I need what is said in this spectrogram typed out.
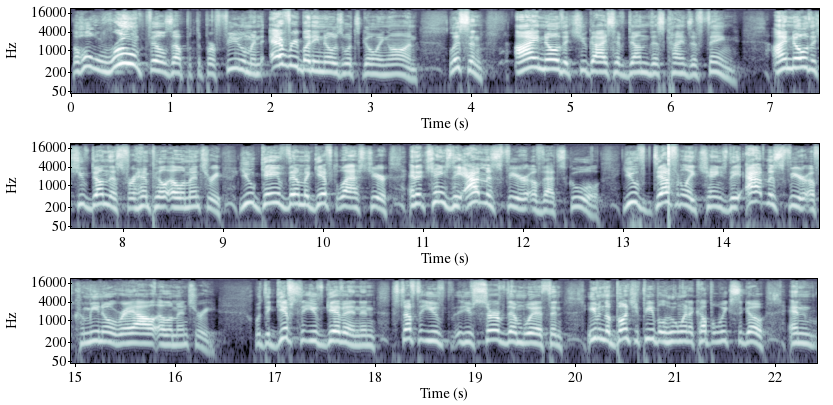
The whole room fills up with the perfume and everybody knows what's going on. Listen, I know that you guys have done this kinds of thing. I know that you've done this for Hemphill Elementary. You gave them a gift last year, and it changed the atmosphere of that school. You've definitely changed the atmosphere of Camino Real Elementary with the gifts that you've given and stuff that you've, you've served them with, and even the bunch of people who went a couple weeks ago and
